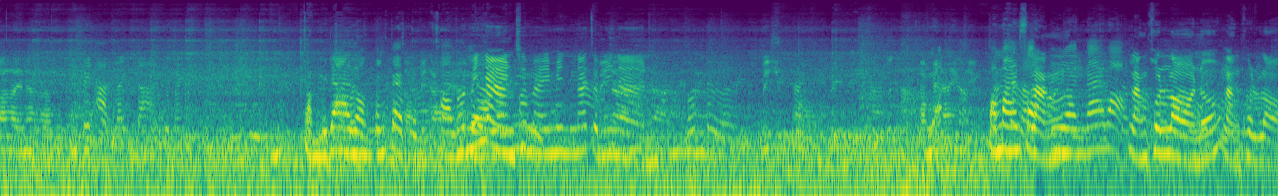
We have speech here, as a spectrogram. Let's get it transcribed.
อะไรนะครับจำไม่ได้หรอกตั้งแต่ผมคาไม่นานใช่ไหมไม่น่าจะไม่นานไม่ชัวร์จำไม่ได้จริงประมาณสอหลังงเดือนได้ป่ะหลังคนหล่อเนอะหลังคนหล่อ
